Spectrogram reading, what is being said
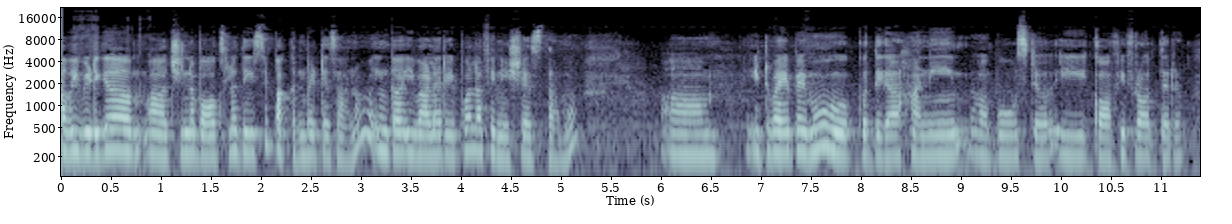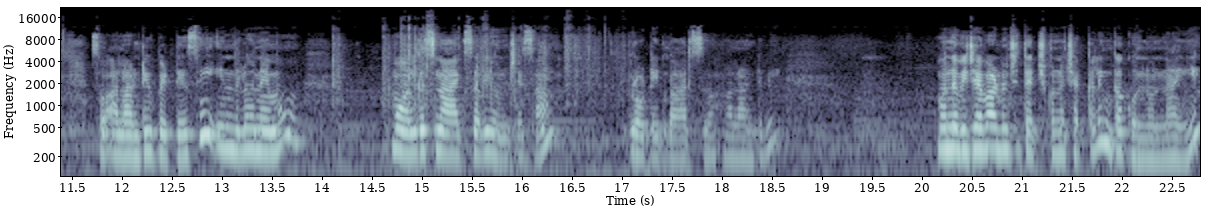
అవి విడిగా చిన్న బాక్స్లో తీసి పక్కన పెట్టేశాను. ఇంకా ఇవాళ రేపు అలా ఫినిష్ చేస్తాము. ఇటువైపు ఏమో కొద్దిగా హనీ బూస్ట్ ఈ కాఫీ ఫ్రాతర్ సో అలాంటివి పెట్టేసి ఇందులోనేమో మామూలుగా స్నాక్స్ అవి ఉంచేసాం. ప్రోటీన్ బార్స్ అలాంటివి. మొన్న విజయవాడ నుంచి తెచ్చుకున్న చెక్కలు ఇంకా కొన్ని ఉన్నాయి.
